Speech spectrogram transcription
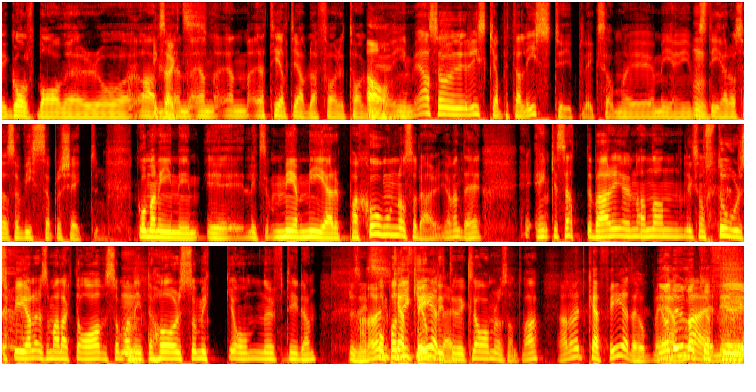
eh, golfbanor och Exakt. en, en, en, ett helt jävla företag. Ja. Med, alltså riskkapitalist typ liksom, och är med och Mm. investerar. Och sen så vissa projekt går man in i liksom, med mer passion och sådär. Jag vet inte, Henke Zetterberg är en annan liksom, storspelare som har lagt av som Mm. man inte hör så mycket om nu för tiden. Han har ett Hoppa dyker upp lite där. reklamer och sånt va? Han har ett café där ihop med Ja, det är väl café,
